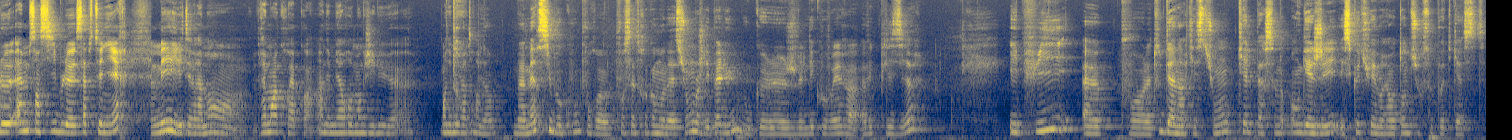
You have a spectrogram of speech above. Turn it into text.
le âme sensible s'abstenir, mais il était vraiment, vraiment incroyable quoi. Un des meilleurs romans que j'ai lu. en 2023. Bien. Bah, merci beaucoup pour, pour cette recommandation. Moi, je ne l'ai pas lu, donc je vais le découvrir avec plaisir. Et puis, pour la toute dernière question, quelle personne engagée est-ce que tu aimerais entendre sur ce podcast?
